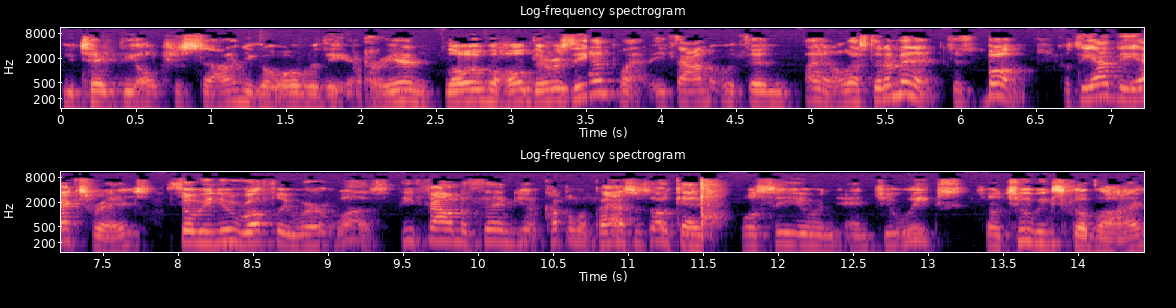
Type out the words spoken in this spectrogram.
you take the ultrasound you go over the area and lo and behold, there was the implant. He found it within, I don't know, less than a minute, just boom. Because he had the x-rays, so we knew roughly where it was. He found the thing, a couple of passes. Okay, we'll see you in, in two weeks. So two weeks go by.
